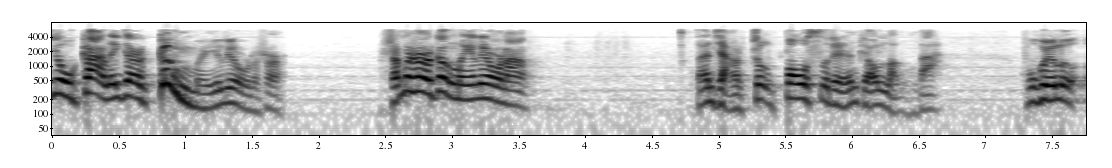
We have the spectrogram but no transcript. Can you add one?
又干了一件更没溜的事儿。什么事儿更没溜呢？咱讲周褒姒这人比较冷淡，不会乐，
